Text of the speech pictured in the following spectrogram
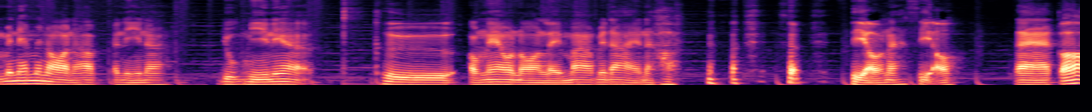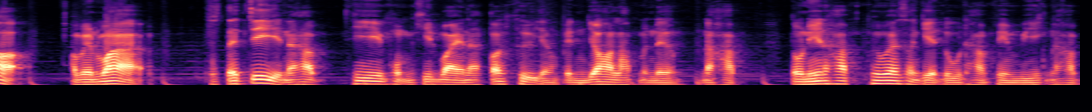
ไม่แน่ไม่นอนนะครับ อันนี้นะยุคนี้เนี่ยคือเอาแนวนอนอะไรมากไม่ได้นะครับ เสียวนะเสียว แต่ก็เอาเป็นว่า s t r a t e g นะครับที่ผมคิดไว้นะก็คือยังเป็นย่อรับเหมือนเดิมนะครับ ตรงนี้นะครับเพื่อนๆสังเกตดู time frame week นะครับ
